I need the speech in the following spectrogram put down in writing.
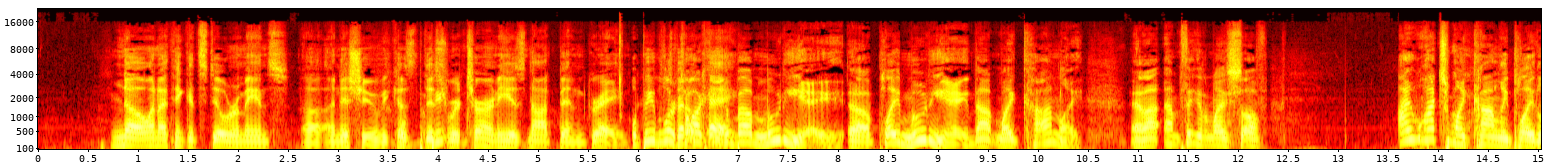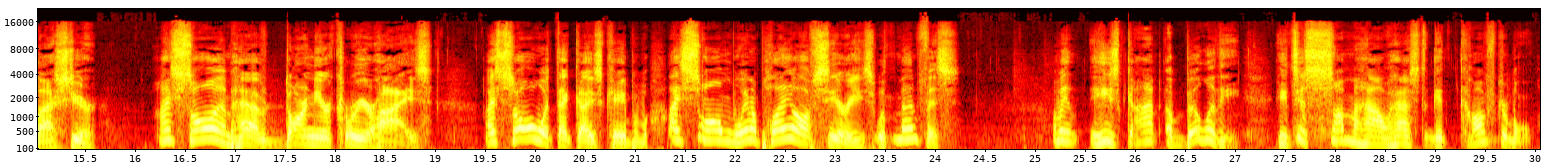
No, and I think it still remains uh, an issue because Well, this pe- return he has not been great. Well, people He's are talking okay. about Mudiay. Uh, play Mudiay, not Mike Conley. And I, I'm thinking to myself, I watched Mike Conley play last year. I saw him have darn near career highs. I saw what that guy's capable. I saw him win a playoff series with Memphis. I mean, he's got ability. He just somehow has to get comfortable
